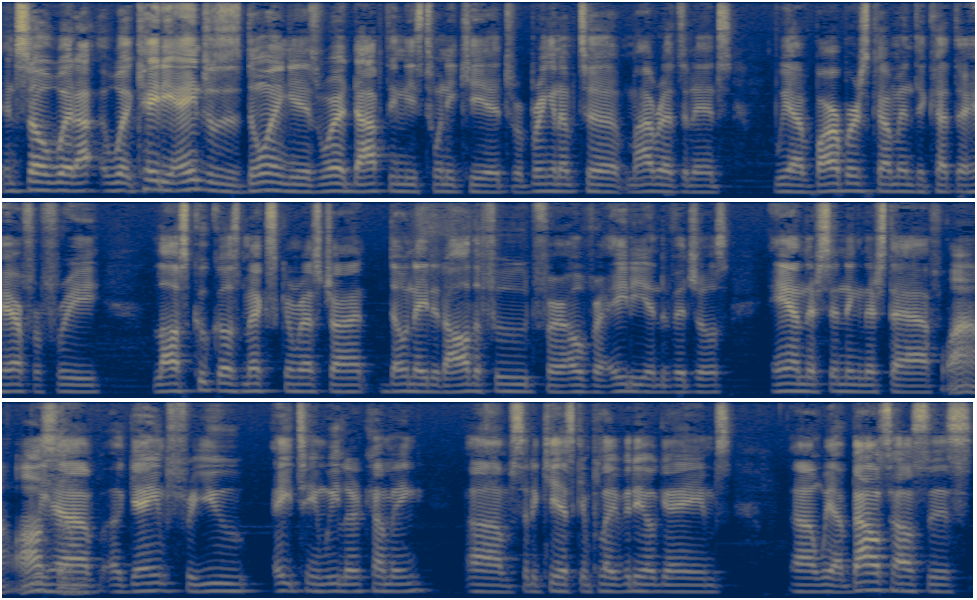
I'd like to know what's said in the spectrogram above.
And so what I, what Katie Angels is doing is we're adopting these 20 kids. We're bringing them to my residence. We have barbers coming to cut their hair for free. Los Cucos Mexican restaurant donated all the food for over 80 individuals, and they're sending their staff. Wow, awesome. We have a games for you 18 wheeler coming, um, so the kids can play video games. Uh, we have bounce houses,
